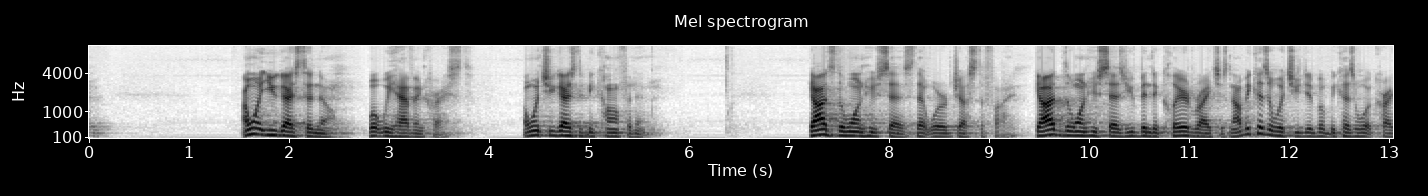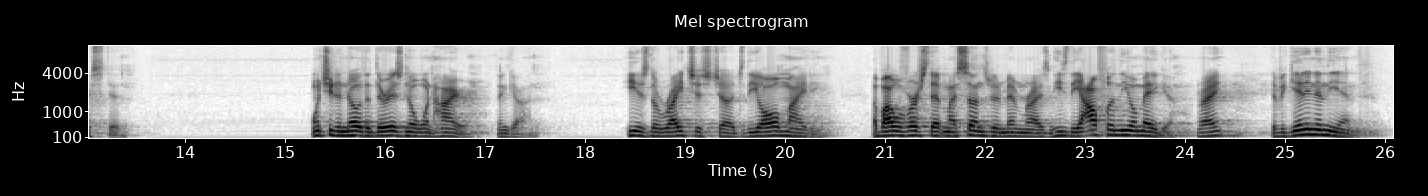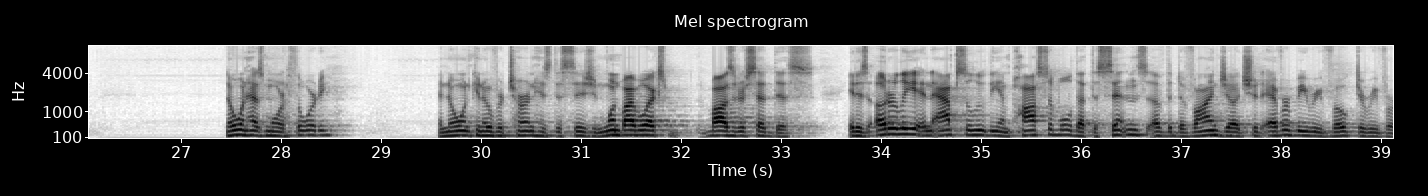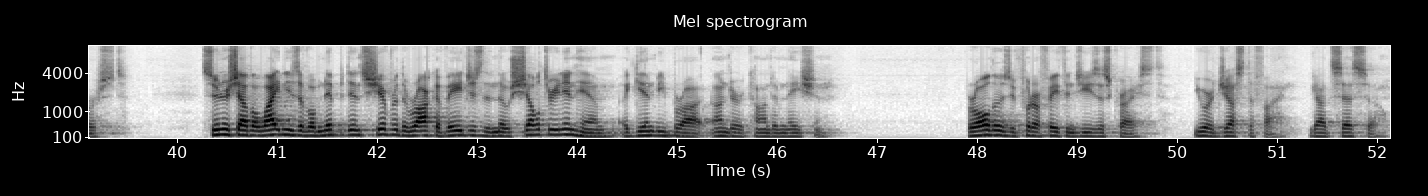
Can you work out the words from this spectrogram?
I want you guys to know what we have in Christ. I want you guys to be confident. God's the one who says that we're justified. God's the one who says you've been declared righteous, not because of what you did, but because of what Christ did. I want you to know that there is no one higher than God. He is the righteous judge, the Almighty. A Bible verse that my son's been memorizing. He's the Alpha and the Omega, right? The beginning and the end. No one has more authority, and no one can overturn his decision. One Bible expositor said this It is utterly and absolutely impossible that the sentence of the divine judge should ever be revoked or reversed. Sooner shall the lightnings of omnipotence shiver the rock of ages than those sheltering in him again be brought under condemnation. For all those who put our faith in Jesus Christ, you are justified. God says so.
